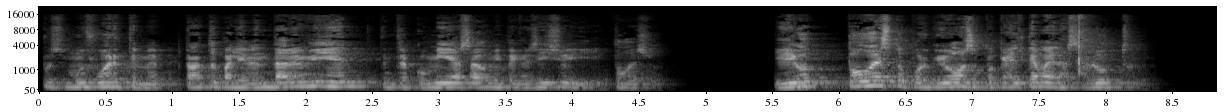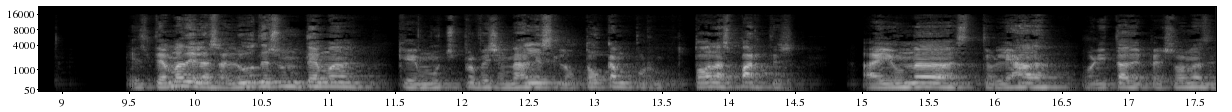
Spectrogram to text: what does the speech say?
pues muy fuerte, me trato de alimentar bien, entre comillas, hago mi ejercicio y todo eso. Y digo todo esto porque hoy vamos a tocar el tema de la salud. El tema de la salud es un tema que muchos profesionales lo tocan por todas las partes. Hay una este, oleada ahorita de personas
